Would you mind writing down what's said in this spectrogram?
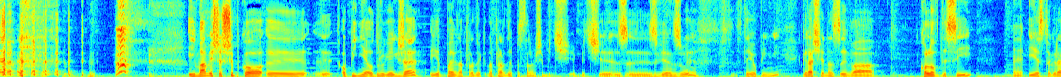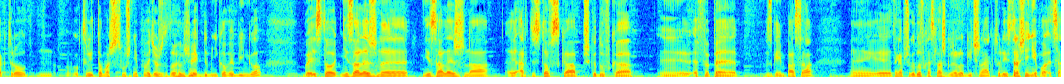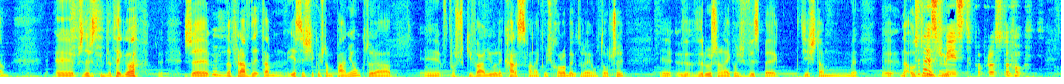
I mam jeszcze szybko y, y, opinię o drugiej grze i ja powiem naprawdę, naprawdę postaram się być, być y, z, y, zwięzły w, w tej opinii. Gra się nazywa Call of the Sea y, i jest to gra, którą, mm, o której Tomasz słusznie powiedział, że to trochę brzmi jak dominikowe bingo, bo jest to niezależne, niezależna y, artystowska przygodówka y, FPP z Game Passa. Taka przygodówka slash gra logiczna, której strasznie nie polecam. E, Przede wszystkim dlatego, że naprawdę tam jesteś jakąś tam panią, która e, w poszukiwaniu lekarstwa na jakąś chorobę, która ją toczy, e, wy- wyrusza na jakąś wyspę gdzieś tam e, na Czy odludziu. to jest mist po prostu?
